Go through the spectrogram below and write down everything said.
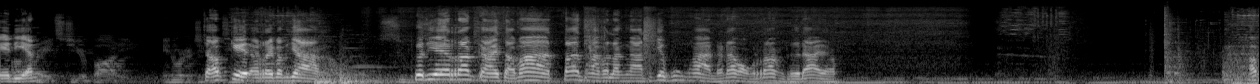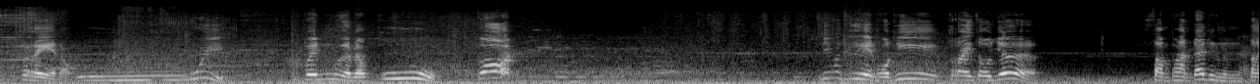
เอเดียน upgrades to your body in order to จะอัปเกรดอะไรบางอย่าง เพื่อที่ให้ร่างกายสามารถต้านทานพลังงานที่จะพุ่งผ่านทางด้านของร่างของเธอได้นะครับ อัปเกรดอะอุ้ยเป็นเหมือนแบบอู้กอดนี่มันคือเหตุผลที่ไตรโซเยอร์ สัมผัสได้ถึงไตร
